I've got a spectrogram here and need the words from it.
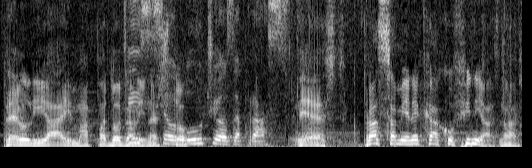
prelili jajima, pa dodali Ti si se nešto. odlučio za prasu. Jest. Prasa mi je nekako finija, znaš.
